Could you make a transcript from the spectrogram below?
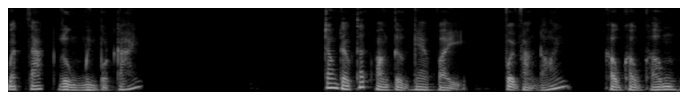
bất giác rùng mình một cái. Trong đều thất hoàng tử nghe vậy, vội vàng nói, không không không,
